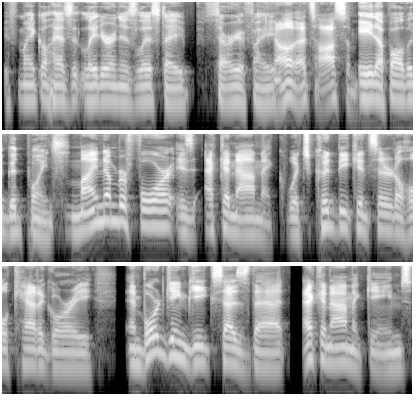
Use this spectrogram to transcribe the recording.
if Michael has it later in his list, I sorry if I No, that's awesome. ate up all the good points. My number four is economic, which could be considered a whole category. And Board Game Geek says that economic games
